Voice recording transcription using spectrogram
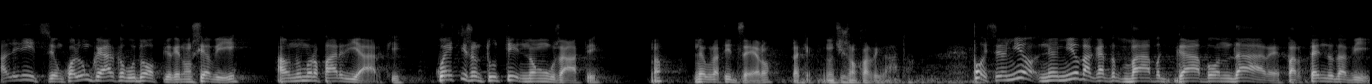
All'inizio un qualunque arco W che non sia V ha un numero pari di archi. Questi sono tutti non usati, ne ho usati 0 perché non ci sono ancora arrivato. Poi se nel mio, nel mio vagabondare partendo da V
